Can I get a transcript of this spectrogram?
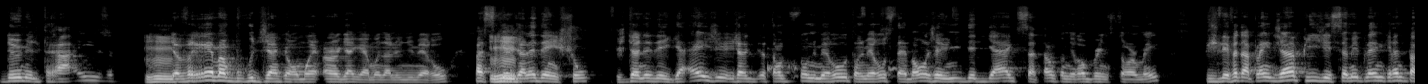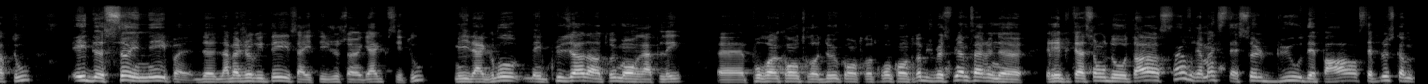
2013, il y a mhm. vraiment beaucoup de gens qui ont au moins un gag à moi dans le numéro. Parce que mhm. j'allais d'un show, je donnais des gags. Hey, j'ai attendu ton numéro, ton numéro c'était bon, j'ai une idée de gag, si ça tente, on ira brainstormer. Puis je l'ai fait à plein de gens, puis j'ai semé plein de graines partout. Et de ça est né, de la majorité, ça a été juste un gag, puis c'est tout. Mais la gros, mais plusieurs d'entre eux m'ont rappelé euh, pour un contre deux, contre trois, contre Puis je me suis mis à me faire une euh, réputation d'auteur sans vraiment que c'était ça le but au départ. C'était plus comme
